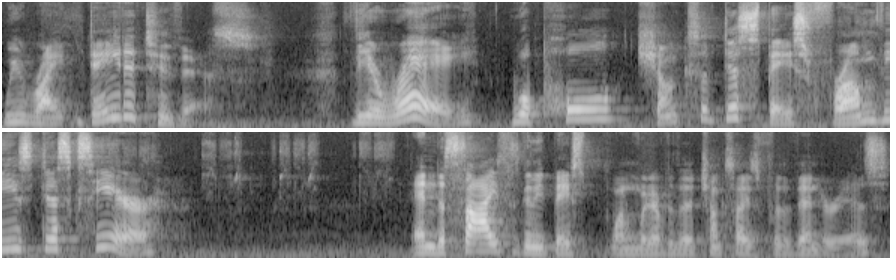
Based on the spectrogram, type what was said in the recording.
we write data to this, the array will pull chunks of disk space from these disks here, and the size is going to be based on whatever the chunk size for the vendor is.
